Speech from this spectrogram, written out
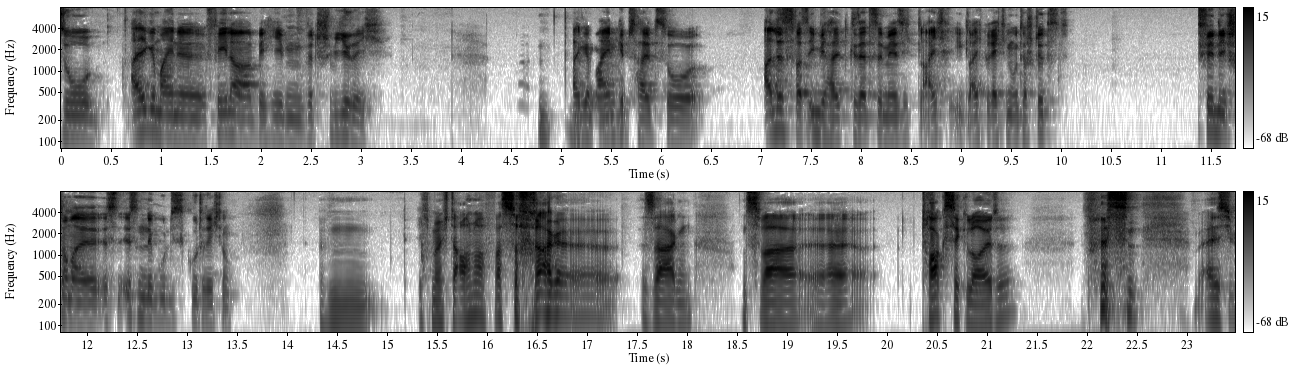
so allgemeine Fehler beheben wird schwierig. Allgemein gibt es halt so alles, was irgendwie halt gesetzmäßig gleich, Gleichberechtigung unterstützt, finde ich schon mal, ist, ist eine gute, gute Richtung. Ähm, ich möchte auch noch was zur Frage äh, sagen. Und zwar äh, Toxic-Leute müssen, ich,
